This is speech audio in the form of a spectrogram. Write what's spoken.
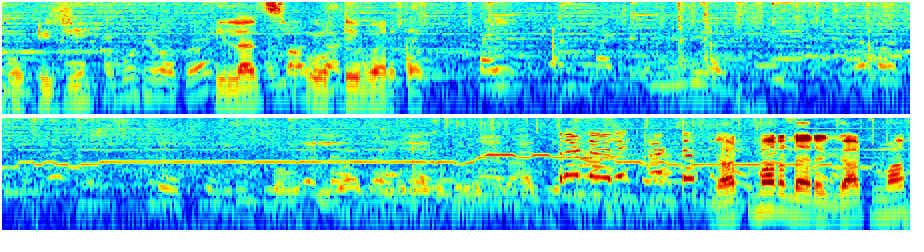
बोटीची. समोर तिलाच ओटी भरतात. गाठ मार डायरेक्ट गाठ मार.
